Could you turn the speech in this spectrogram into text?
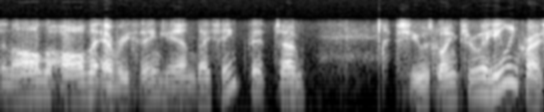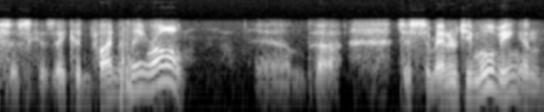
and all the all the everything. And I think that um, she was going through a healing crisis because they couldn't find a thing wrong, and uh, just some energy moving and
